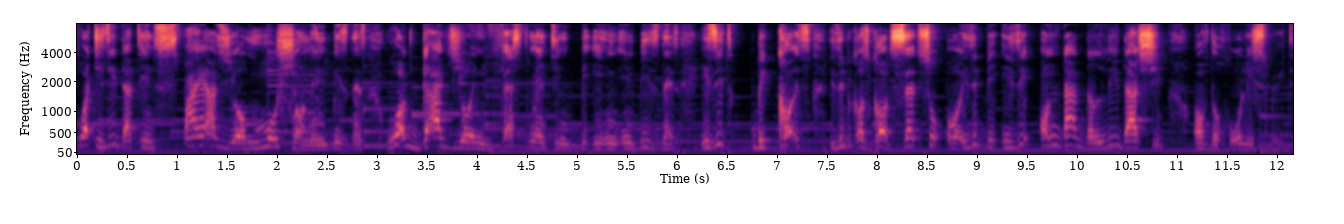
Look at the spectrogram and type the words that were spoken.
What is it that inspires your motion in business? What guides your investment in, in, in business? Is it because is it because God said so, or is it is it under the leadership of the Holy Spirit?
